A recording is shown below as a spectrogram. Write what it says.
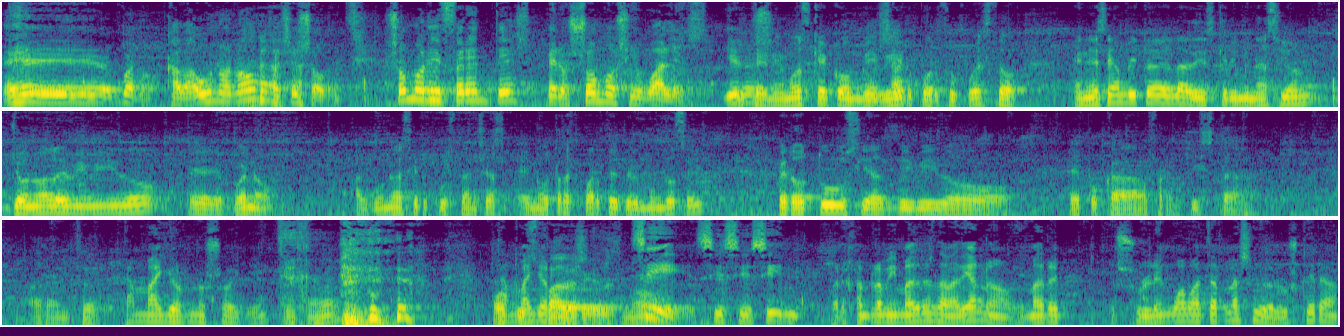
eh, bueno, cada uno, ¿no? Pues eso, somos diferentes, pero somos iguales. Y es- tenemos que convivir, Exacto. por supuesto. En ese ámbito de la discriminación, yo no lo he vivido, eh, bueno, algunas circunstancias en otras partes del mundo sí, pero tú sí has vivido época franquista, Arancha. Tan mayor no soy, ¿eh? ¿Ah? O tus padres, no ¿no? Sí, sí, sí, sí. Por ejemplo, mi madre es de Abadiano. Mi madre, su lengua materna ha sido el euskera.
